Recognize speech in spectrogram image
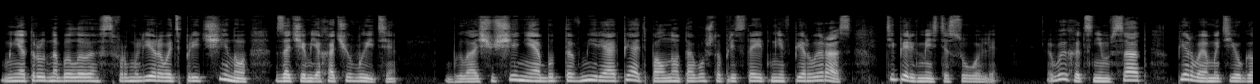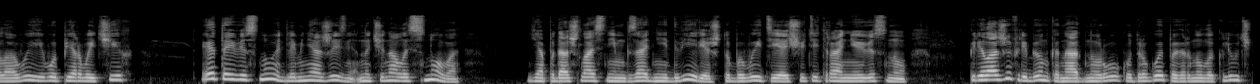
Мне трудно было сформулировать причину, зачем я хочу выйти. Было ощущение, будто в мире опять полно того, что предстоит мне в первый раз, теперь вместе с Уолли. Выход с ним в сад, первое мытье головы, его первый чих. Этой весной для меня жизнь начиналась снова. Я подошла с ним к задней двери, чтобы выйти и ощутить раннюю весну. Переложив ребенка на одну руку, другой повернула ключ,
